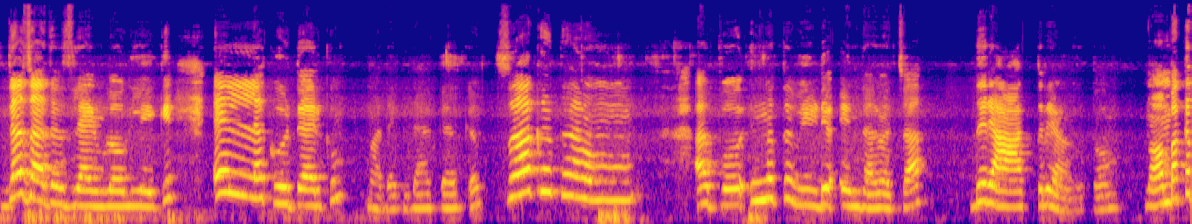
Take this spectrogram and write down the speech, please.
ലൈൻ ബ്ലോഗിലേക്ക് എല്ലാ കൂട്ടുകാർക്കും മാതാപിതാക്കൾക്കും സ്വാഗതം. അപ്പോൾ ഇന്നത്തെ വീഡിയോ എന്താന്ന് വെച്ചാൽ ഇത് രാത്രിയാണ് കേട്ടോ നോമ്പൊക്കെ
